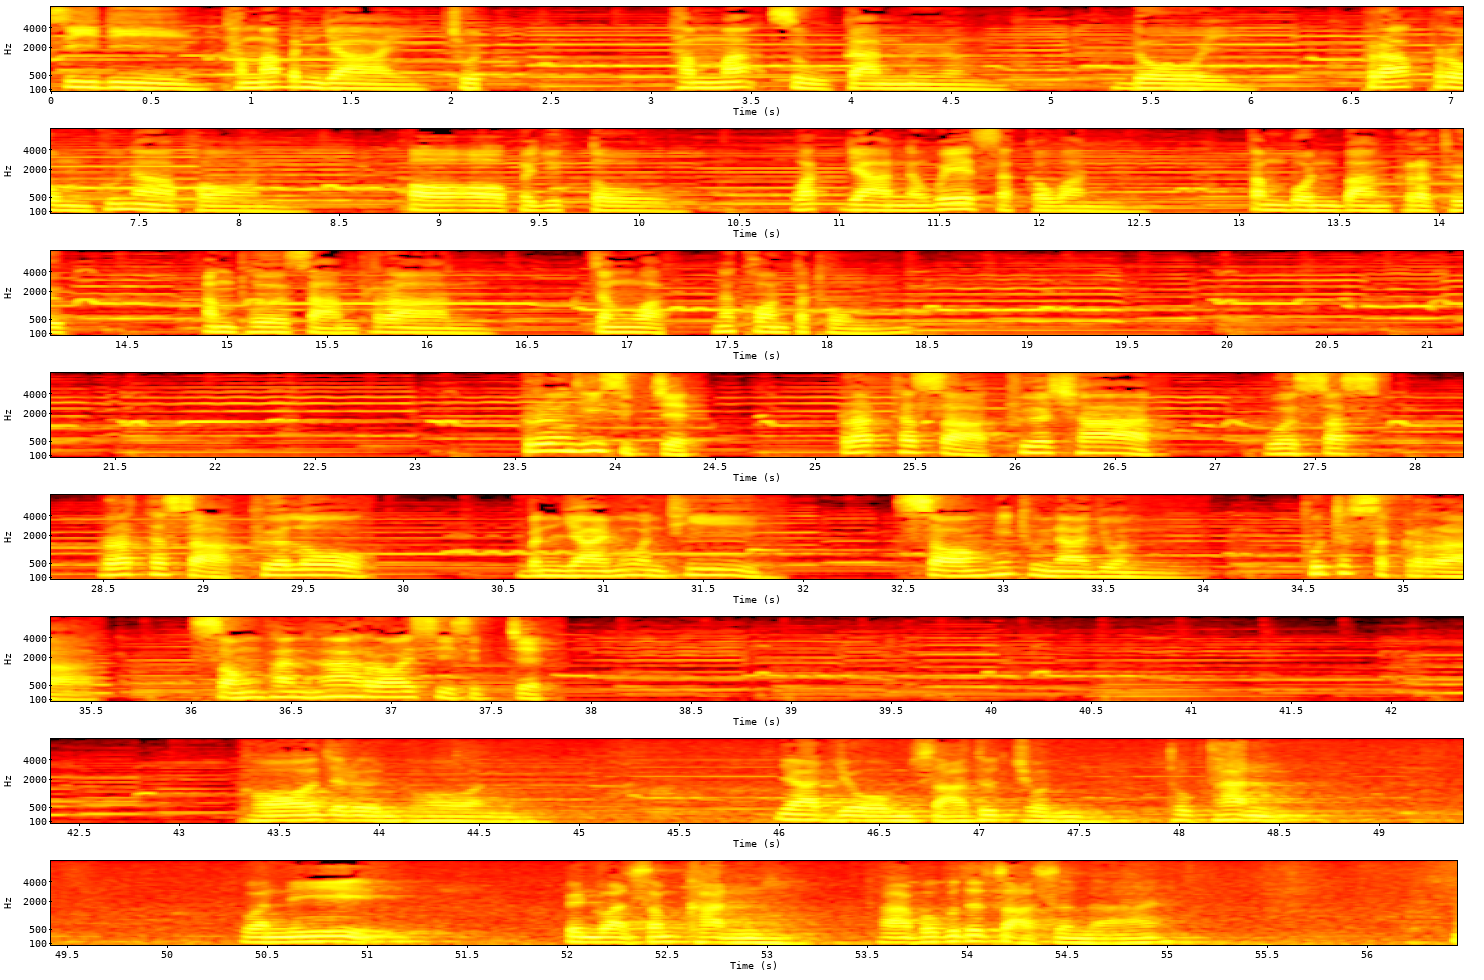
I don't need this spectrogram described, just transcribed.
ซีดี ธรรมบรรยาย ชุด ธรรมะสู่การเมือง โดย พระพรมคุณาพรปออประยุตโต วัดยาณเวศกวัน ตำบลบางกระทึก อำเภอสามพรานจังหวัดนครปฐมเรื่องที่ 17 รัฐศาสตร์เพื่อชาติ vs รัฐศาสตร์เพื่อโลก บรรยายเมื่อวันที่ 2 มิถุนายน พุทธศักราช 2547 ขอเจริญพร ญาติโยมสาธุชนทุกท่าน วันนี้เป็นวันสำคัญทางพระพุทธศาสนา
